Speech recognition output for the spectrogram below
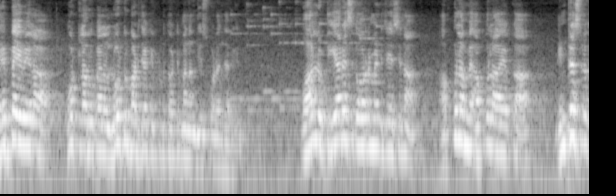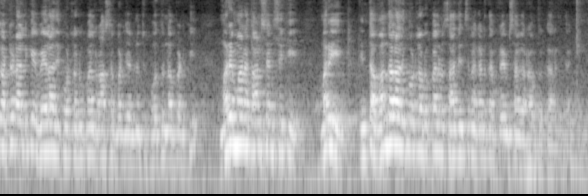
డెబ్బై వేల కోట్ల రూపాయల లోటు బడ్జెట్ ఇప్పుడు తోటి మనం తీసుకోవడం జరిగింది. వాళ్ళు టీఆర్ఎస్ గవర్నమెంట్ చేసిన అప్పుల అప్పుల యొక్క ఇంట్రెస్ట్లు కట్టడానికే వేలాది కోట్ల రూపాయలు రాష్ట్ర బడ్జెట్ నుంచి పోతున్నప్పటికీ మరి మన కాన్స్టిట్యున్సీకి మరి ఇంత వందలాది కోట్ల రూపాయలు సాధించిన ఘనత ప్రేమ్ సాగర్ రావు గారికి దక్కింది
